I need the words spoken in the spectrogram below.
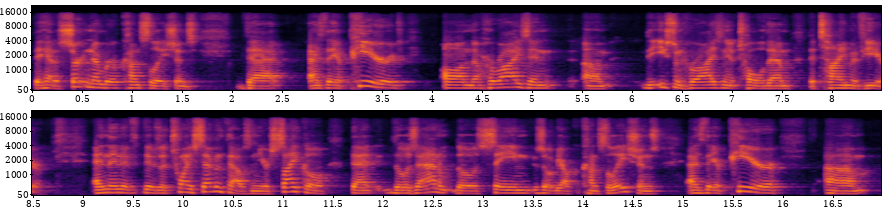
they had a certain number of constellations that, as they appeared on the horizon, um, the eastern horizon, it told them the time of year. And then if there's a 27,000 year cycle, that those atom, those same zodiacal constellations, as they appear um,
